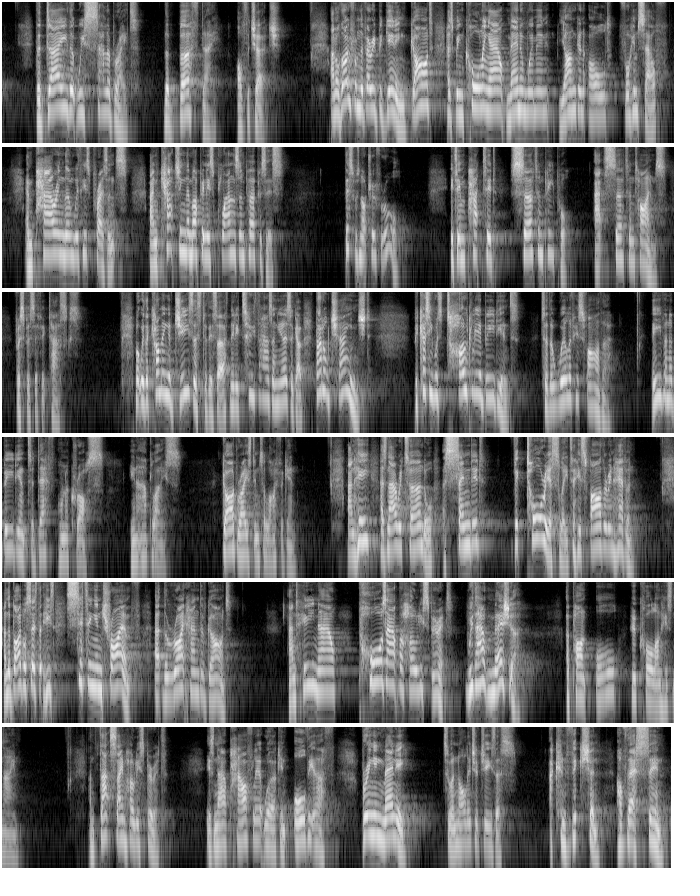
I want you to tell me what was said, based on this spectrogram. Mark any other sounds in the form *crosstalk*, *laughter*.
the day that we celebrate the birthday of the church. And although from the very beginning God has been calling out men and women, young and old, for himself, empowering them with his presence, and catching them up in his plans and purposes. This was not true for all. It impacted certain people at certain times for specific tasks. But with the coming of Jesus to this earth nearly 2,000 years ago, that all changed because he was totally obedient to the will of his Father, even obedient to death on a cross in our place. God raised him to life again. And he has now returned or ascended victoriously to his Father in heaven. And the Bible says that he's sitting in triumph at the right hand of God. And he now pours out the Holy Spirit without measure upon all who call on his name. And that same Holy Spirit is now powerfully at work in all the earth, bringing many to a knowledge of Jesus, a conviction of their sin,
